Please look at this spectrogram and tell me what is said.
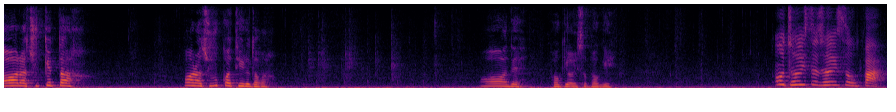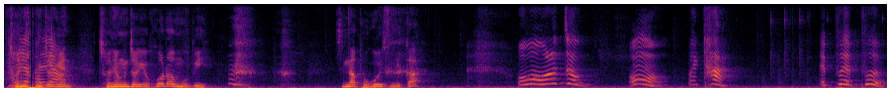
아, 나 죽겠다. 아, 나 죽을 것 같아 이러다가. 어, 네. 버기 어디 있어, 버기. 어, 저 있어, 저 있어, 오빠. 달려, 전형적인 달려. 전형적인 호러 무비. 지금 나 보고 있습니까? 오빠, 오른쪽. 어, 빨리 타. F, F.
